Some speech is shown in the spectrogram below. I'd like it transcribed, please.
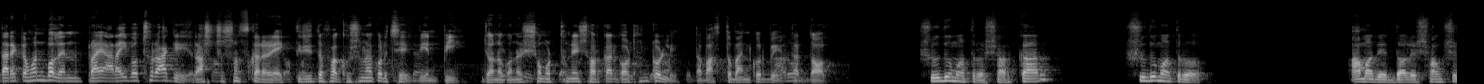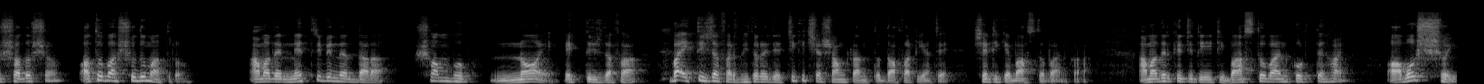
তারেক রহমান বলেন, প্রায় আড়াই বছর আগে রাষ্ট্র সংস্কারের একত্রিশ দফা ঘোষণা করেছে বিএনপি। জনগণের সমর্থনে সরকার গঠন করলে তা বাস্তবায়ন করবে তার দল। শুধুমাত্র সরকার, শুধুমাত্র আমাদের দলের সংসদ সদস্য, অথবা শুধুমাত্র আমাদের নেতৃবৃন্দের দ্বারা সম্ভব নয় একত্রিশ দফা বা একত্রিশ দফার ভিতরে যে চিকিৎসা সংক্রান্ত দফাটি আছে, সেটিকে বাস্তবায়ন করা। আমাদেরকে যদি এটি বাস্তবায়ন করতে হয়, অবশ্যই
